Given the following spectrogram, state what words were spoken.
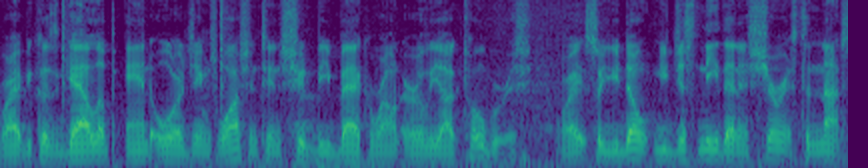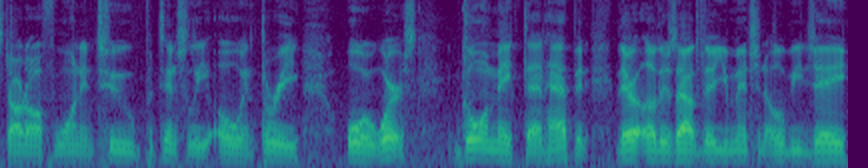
right? Because Gallup and or James Washington should be back around early Octoberish, right? So you don't you just need that insurance to not start off one and two, potentially 0 and 3 or worse. Go and make that happen. There are others out there. You mentioned OBJ.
